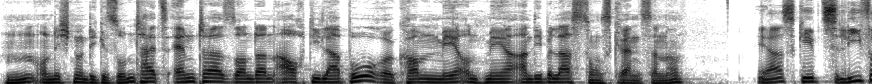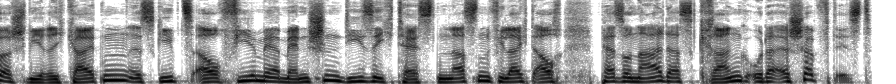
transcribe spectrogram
Hm, und nicht nur die Gesundheitsämter, sondern auch die Labore kommen mehr und mehr an die Belastungsgrenze, ne? Ja, es gibt Lieferschwierigkeiten, es gibt auch viel mehr Menschen, die sich testen lassen, vielleicht auch Personal, das krank oder erschöpft ist.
